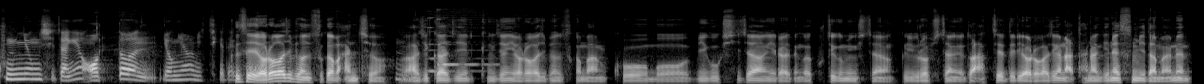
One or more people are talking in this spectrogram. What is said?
금융 시장에 어떤 영향을 미치게 될까요? 글쎄 여러 가지 변수가 많죠. 아직까지 굉장히 여러 가지 변수가 많고 뭐 미국 시장이라든가 국제금융 시장, 그 유럽 시장에도 악재들이 여러 가지가 나타나긴 했습니다만은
